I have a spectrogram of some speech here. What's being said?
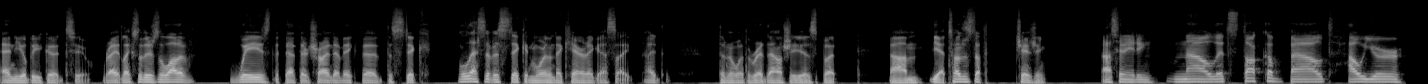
and you'll be good too, right? Like so there's a lot of ways that, that they're trying to make the the stick less of a stick and more than a carrot, I guess. I I don't know what the red analogy is, but um, yeah, tons of stuff changing. Fascinating. Now let's talk about how you're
